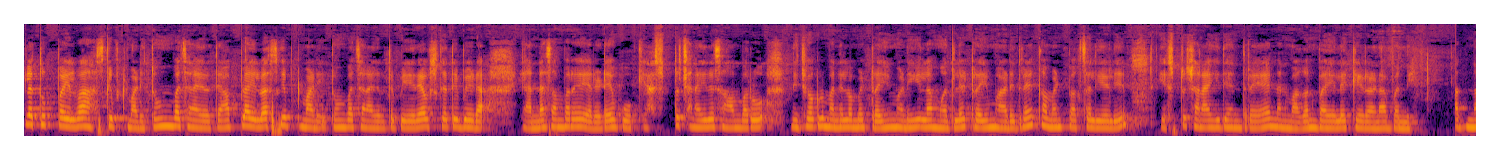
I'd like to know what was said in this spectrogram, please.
ಇಲ್ಲ, ತುಪ್ಪ ಇಲ್ವಾ ಸ್ಕಿಪ್ಟ್ ಮಾಡಿ, ತುಂಬ ಚೆನ್ನಾಗಿರುತ್ತೆ. ಹಪ್ಳ ಇಲ್ವಾ ಸ್ಕಿಪ್ಟ್ ಮಾಡಿ, ತುಂಬ ಚೆನ್ನಾಗಿರುತ್ತೆ. ಬೇರೆ ಅವಶ್ಯಕತೆ ಬೇಡ. ಅನ್ನ, ಸಾಂಬಾರು ಎರಡೇ ಓಕೆ. ಅಷ್ಟು ಚೆನ್ನಾಗಿದೆ ಸಾಂಬಾರು. ನಿಜವಾಗ್ಲೂ ಮನೇಲಿ ಒಮ್ಮೆ ಟ್ರೈ ಮಾಡಿ, ಇಲ್ಲ, ಮೊದಲೇ ಟ್ರೈ ಮಾಡಿದರೆ ಕಮೆಂಟ್ ಬಾಕ್ಸಲ್ಲಿ ಹೇಳಿ, ಎಷ್ಟು ಚೆನ್ನಾಗಿದೆ ಅಂದರೆ ನನ್ನ ಮಗನ ಬಾಯಲ್ಲೇ ಕೇಳೋಣ ಬನ್ನಿ. ಅದನ್ನ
